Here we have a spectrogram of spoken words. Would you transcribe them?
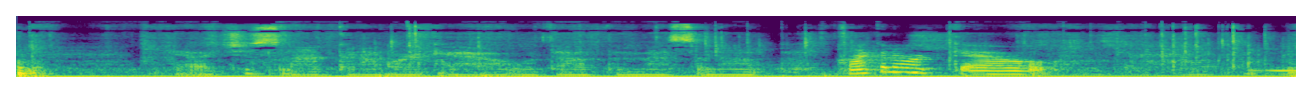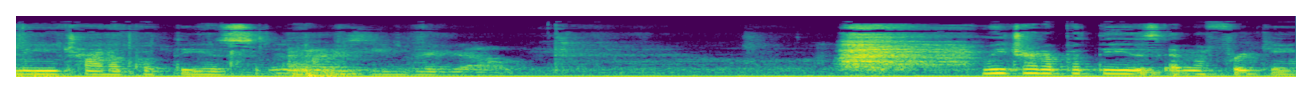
Yeah, it's just not gonna work out without them messing up. It's not gonna work out. Me trying to put these in. me try to put these in the freaking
